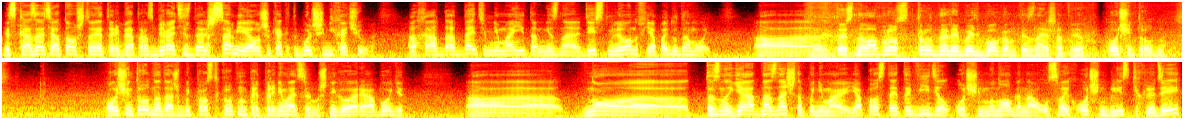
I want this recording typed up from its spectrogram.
и сказать о том, что это, ребята, разбирайтесь дальше сами, я уже как это больше не хочу. Отдайте мне мои, там, не знаю, 10 миллионов, я пойду домой. А... То есть на вопрос, трудно ли быть богом, ты знаешь ответ? Очень трудно. Очень трудно даже быть просто крупным предпринимателем, уж не говоря о боге. А, но ты, я однозначно понимаю, я просто это видел очень много на, у своих очень близких людей,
